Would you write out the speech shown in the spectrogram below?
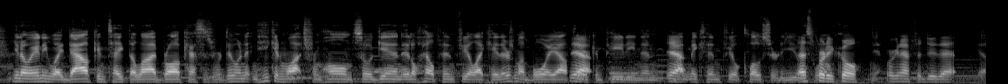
you know, anyway, Dow can take the live broadcast as we're doing it, and he can watch from home. So again, it'll help him feel like, hey, there's my boy out there competing, and Yeah. that makes him feel closer to you. That's well. pretty cool. Yeah. We're going to have to do that. Yeah.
